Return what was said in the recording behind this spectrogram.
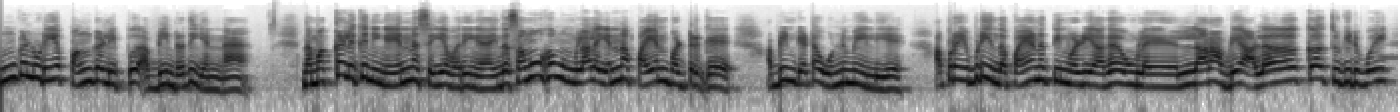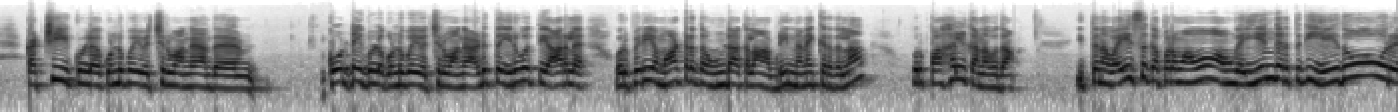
உங்களுடைய பங்களிப்பு அப்படின்றது என்ன? இந்த மக்களுக்கு நீங்கள் என்ன செய்ய வரீங்க? இந்த சமூகம் உங்களால் என்ன பயன்பட்டிருக்கு? அப்படின்னு கேட்டால் ஒன்றுமே இல்லையே. அப்புறம் எப்படி இந்த பயணத்தின் வழியாக உங்களை எல்லாரும் அப்படியே அழகாக தூக்கிட்டு போய் கட்சிக்குள்ளே கொண்டு போய் வச்சிருவாங்க? அந்த கோட்டைக்குள்ளே கொண்டு போய் வச்சிருவாங்க? அடுத்த இருபத்தி ஆறில் ஒரு பெரிய மாற்றத்தை உண்டாக்கலாம் அப்படின்னு நினைக்கிறதெல்லாம் ஒரு பகல் கனவு தான் இத்தனை வயசுக்கு அப்புறமாவும் அவங்க இயங்குறதுக்கு ஏதோ ஒரு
